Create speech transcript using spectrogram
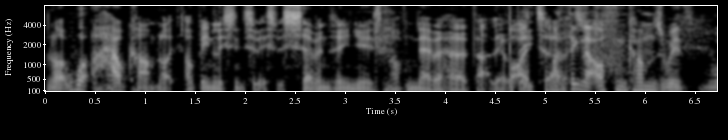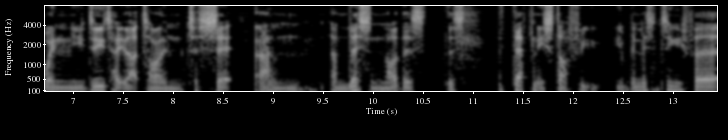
I'm like what? How come? Like I've been listening to this for 17 years and I've never heard that little But I, detail. I think that often comes with when you do take that time to sit and and listen. Like there's there's definitely stuff you, you've been listening to for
